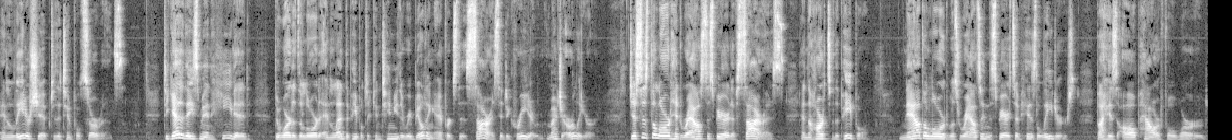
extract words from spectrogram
and leadership to the temple servants. Together, these men heeded the word of the Lord and led the people to continue the rebuilding efforts that Cyrus had decreed much earlier. Just as the Lord had roused the spirit of Cyrus and the hearts of the people, now the Lord was rousing the spirits of his leaders by his all powerful word.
